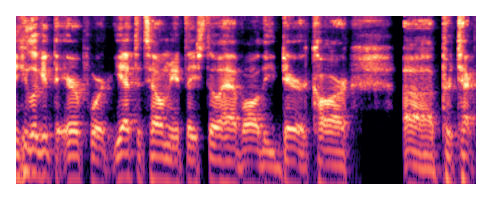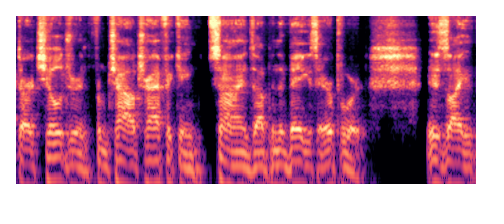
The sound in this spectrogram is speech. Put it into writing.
you look at the airport. You have to tell me if they still have all the Derek Carr uh, protect our children from child trafficking signs up in the Vegas airport. It's like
